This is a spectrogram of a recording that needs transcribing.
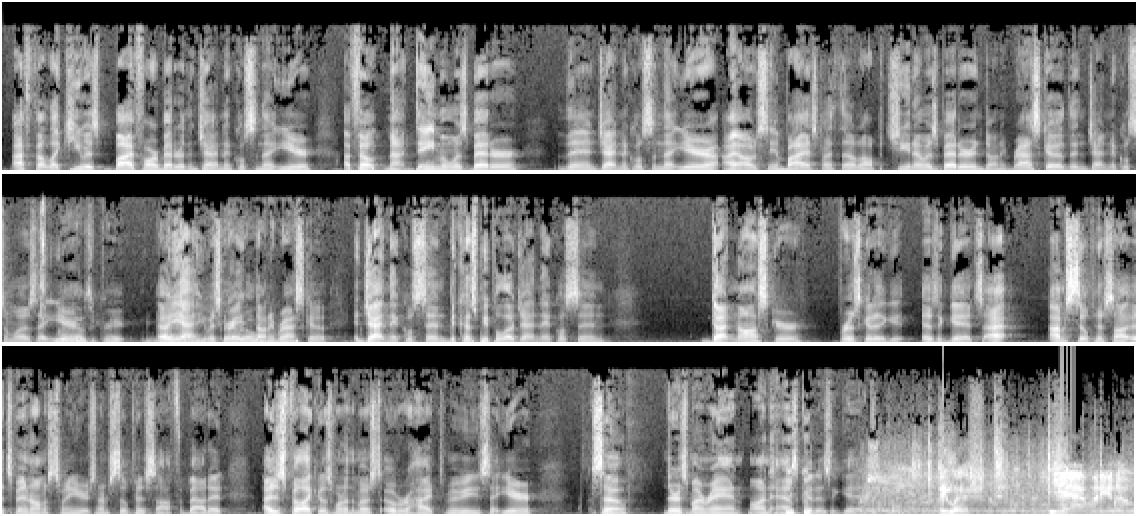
I felt like he was by far better than Jack Nicholson that year. I felt Matt Damon was better than Jack Nicholson that year. I obviously am biased, but I thought Al Pacino was better and Donnie Brasco than Jack Nicholson was that Oh, year. that was a great. Oh yeah, he was great, in. Donnie Brasco. And Jack Nicholson, because people love Jack Nicholson, got an Oscar for as good as it get- as it gets. I I'm still pissed off. It's been almost 20 years, and I'm still pissed off about it. I just feel like it was one of the most overhyped movies that year. So there's my rant on as good as it gets. They left. Yeah, what do you know?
